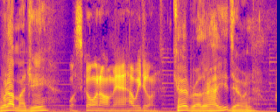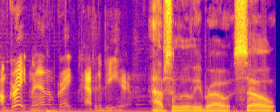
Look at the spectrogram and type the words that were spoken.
What up, my G? What's going on, man? How we doing? Good, brother. How you doing? I'm great, man. I'm great. Happy to be here. Absolutely, bro. So,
